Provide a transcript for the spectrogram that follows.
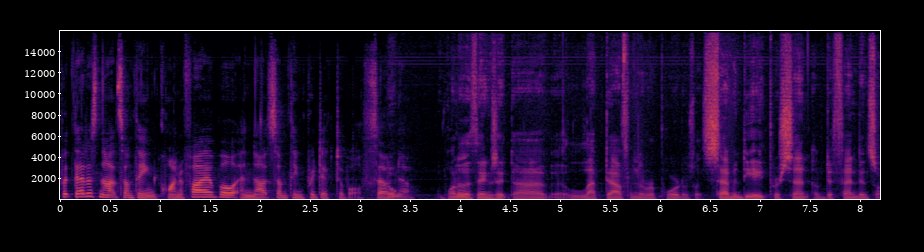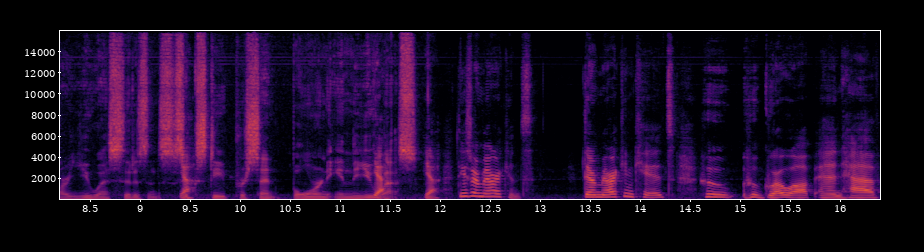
but that is not something quantifiable and not something predictable. So, no one of the things that uh, leapt out from the report was what 78% of defendants are U.S. citizens, yeah. 60% born in the U.S. Yeah. yeah, these are Americans. They're American kids who, who grow up and have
